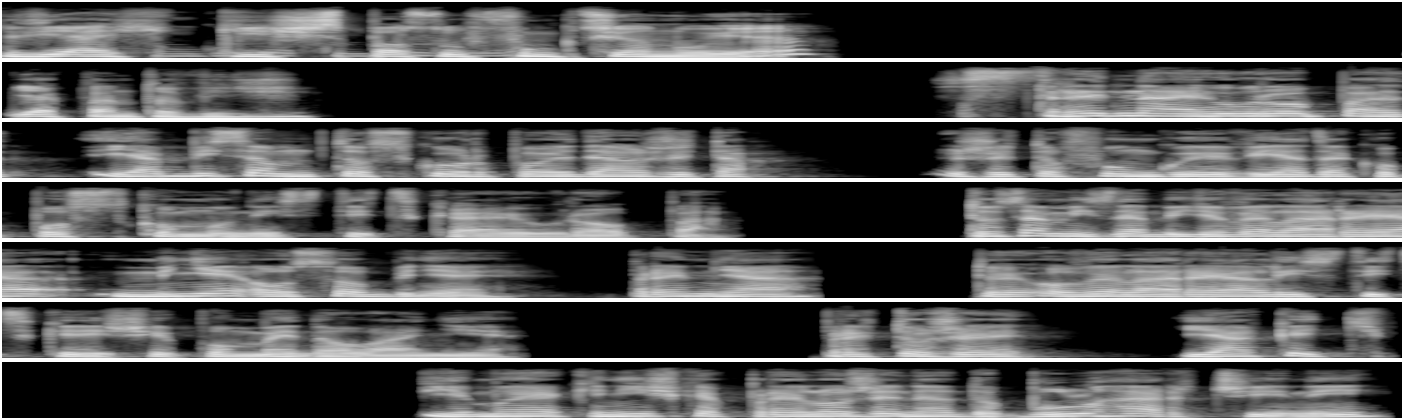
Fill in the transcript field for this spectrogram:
w jakiś sposób funkcjonuje? Jak pan to widzi? Stredná Európa, ja by som to skôr povedal, že, tá, že to funguje viac ako postkomunistická Európa. To sa mi zdá byť oveľa, rea- mne osobne, pre mňa to je oveľa realistickejšie pomenovanie. Pretože ja keď je moja knižka preložená do bulharčiny,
